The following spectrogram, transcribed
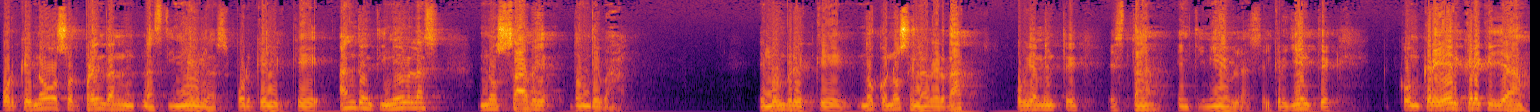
porque no os sorprendan las tinieblas, porque el que anda en tinieblas no sabe dónde va. El hombre que no conoce la verdad, obviamente está en tinieblas. El creyente con creer cree que ya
